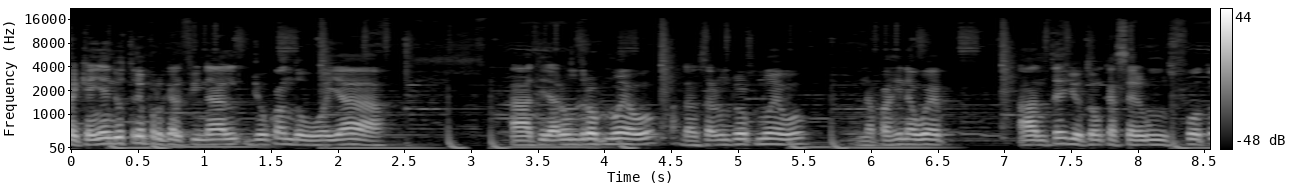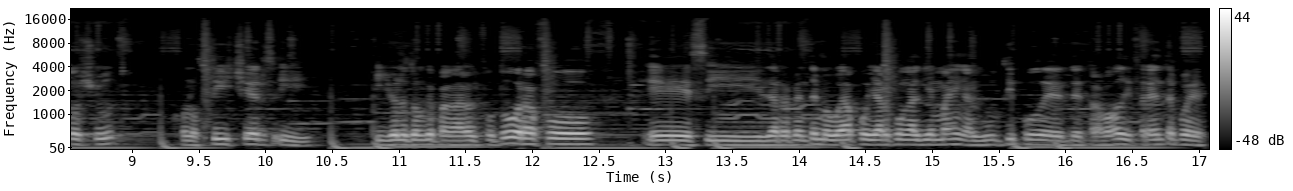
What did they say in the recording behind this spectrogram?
pequeña industria porque al final yo cuando voy a, a tirar un drop nuevo, a lanzar un drop nuevo, en la página web, antes yo tengo que hacer un photoshoot con los teachers y, y yo le tengo que pagar al fotógrafo. Eh, si de repente me voy a apoyar con alguien más en algún tipo de, de trabajo diferente, pues,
